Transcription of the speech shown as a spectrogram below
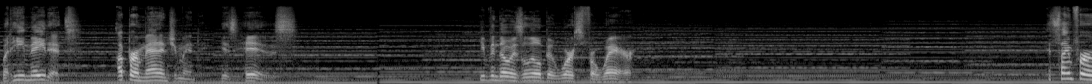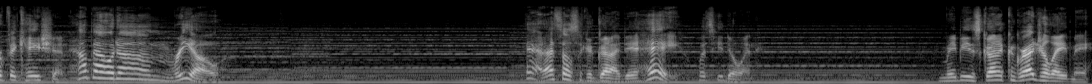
But he made it. Upper management is his even though it's a little bit worse for wear. It's time for a vacation. How about, um, Rio? Yeah, that sounds like a good idea. Hey, what's he doing? Maybe he's gonna congratulate me.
